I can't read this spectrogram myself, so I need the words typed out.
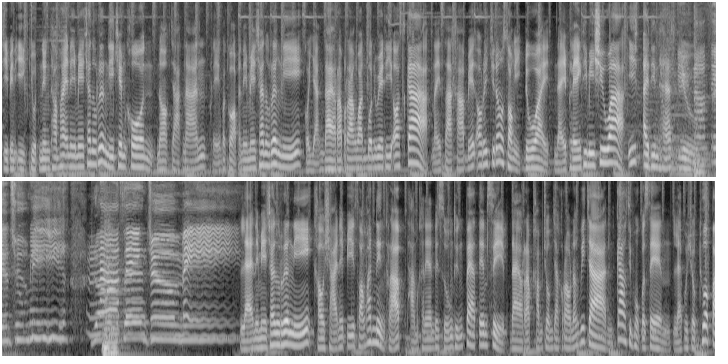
ที่เป็นอีกจุดหนึ่งทำให้แอนิเมชันเรื่องนี้เข้มข้นนอกจากนั้น เพลงประกอบแอนิเมชันเรื่องนี้ก็ยังได้รับรางวัลบนเวทีออสการ์ในสาขา Best Original Song อีกด้วย ในเพลงที่มีชื่อว่า If I Didn't Have You nothing to me. Nothing to me. และแอนิเมชันเรื่องนี้เข้าฉายในปี 2001 ครับทำคะแนนไปสูงถึง 8 เต็ม 10 ได้รับคำชมจากเรานักวิจารณ์ 96%และผู้ชมทั่วไป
